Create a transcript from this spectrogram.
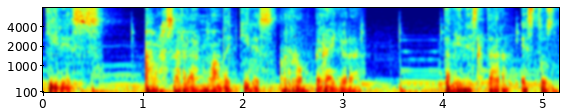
Quieres abrazar la almohada y quieres romper a llorar. También están estos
